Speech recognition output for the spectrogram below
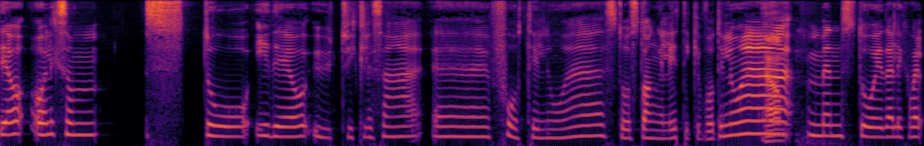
Det å, å liksom stå i det å utvikle seg, eh, få til noe, stå stange litt, ikke få til noe, Ja. men stå i det likevel,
